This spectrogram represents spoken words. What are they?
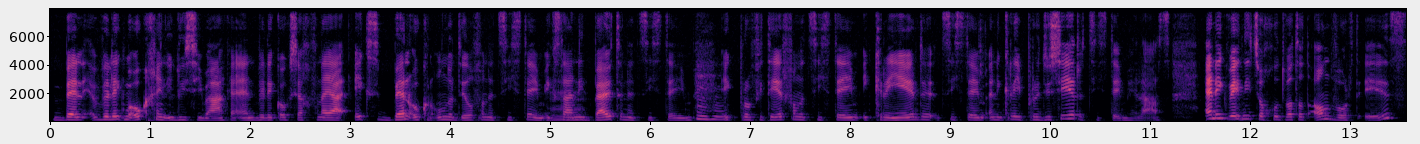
ben, wil ik me ook geen illusie maken. En wil ik ook zeggen van, nou ja, ik ben ook een onderdeel van het systeem. Ik sta Mhm. niet buiten het systeem. Mhm. Ik profiteer van het systeem, ik creëer het systeem en ik reproduceer het systeem helaas. En ik weet niet zo goed wat het antwoord is.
